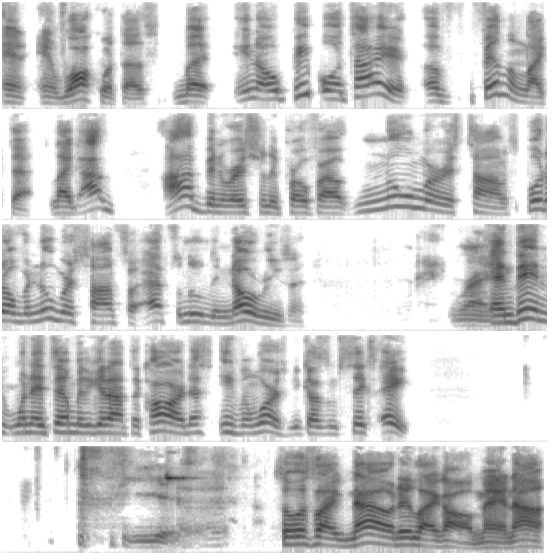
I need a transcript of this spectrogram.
and and walk with us, but you know, people are tired of feeling like that. Like I've I've been racially profiled numerous times, put over numerous times for absolutely no reason. Right. And then when they tell me to get out the car, that's even worse because I'm six eight. yes. Uh, so it's like now they're like, oh man, now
